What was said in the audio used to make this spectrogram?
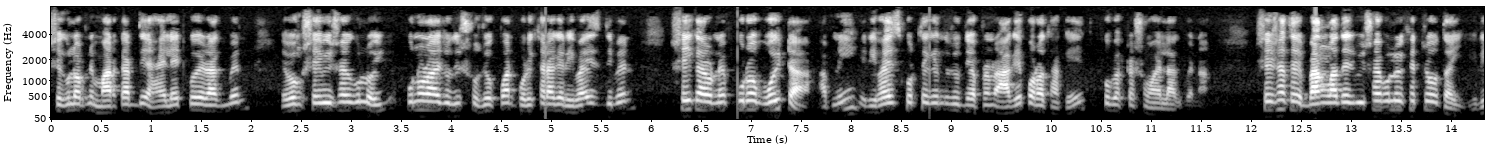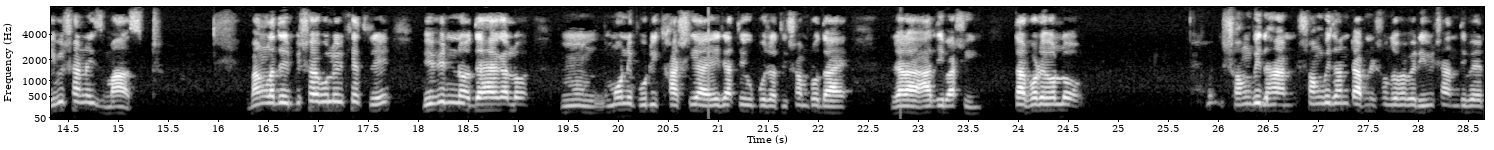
সেগুলো আপনি মার্কার দিয়ে হাইলাইট করে রাখবেন এবং সেই বিষয়গুলোই পুনরায় যদি সুযোগ পান, পরীক্ষার আগে রিভাইজ দিবেন। সেই কারণে পুরো বইটা আপনি রিভাইজ করতে কিন্তু যদি আপনার আগে পড়া থাকে, খুব একটা সময় লাগবে না। সেই সাথে বাংলাদেশ বিষয়বলীর ক্ষেত্রেও তাই রিভিশন ইজ মাস্ট বাংলাদেশ বিষয়বলীর ক্ষেত্রে বিভিন্ন দেখা গেল মণিপুরি, খাসিয়া এই জাতীয় উপজাতি সম্প্রদায় যারা আদিবাসী, তারপরে হলো সংবিধান, সংবিধানটা আপনি সুন্দরভাবে রিভিশন দিবেন।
